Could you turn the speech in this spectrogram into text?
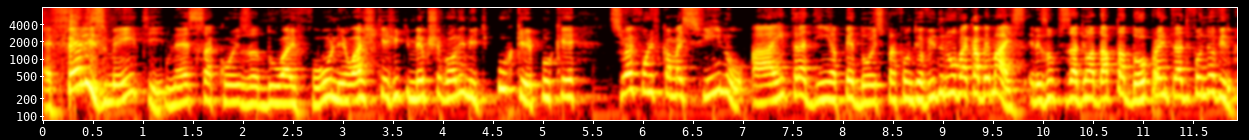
É, felizmente, nessa coisa do iPhone, eu acho que a gente meio que chegou ao limite. Por quê? Porque se o iPhone ficar mais fino, a entradinha P2 para fone de ouvido não vai caber mais. Eles vão precisar de um adaptador para entrar de fone de ouvido.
